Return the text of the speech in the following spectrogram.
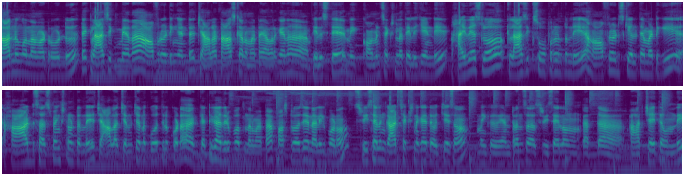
దారుణంగా ఉంది అనమాట రోడ్డు. అంటే క్లాసిక్ మీద ఆఫ్ రోడింగ్ అంటే చాలా టాస్క్ అనమాట ఎవరికైనా తెలిస్తే మీకు కామెంట్ సెక్షన్లో తెలియజేయండి. హైవేస్లో క్లాసిక్ సూపర్ ఉంటుంది. ఆఫ్ రోడ్స్కి వెళ్తే వాటికి హార్డ్ సస్పెన్షన్ ఉంటుంది. చాలా చిన్న చిన్న గోతులకు కూడా గట్టిగా అదిరిపోతుంది అనమాట ఫస్ట్ రోజే నలిగిపోవడం. శ్రీశైలం ఘాట్ సెక్షన్కి అయితే వచ్చేసాం. మీకు ఎంట్రన్స్ శ్రీశైలం పెద్ద ఆర్చ్ అయితే ఉంది.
